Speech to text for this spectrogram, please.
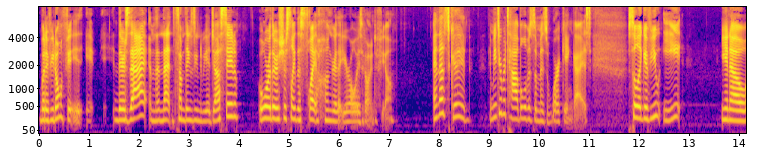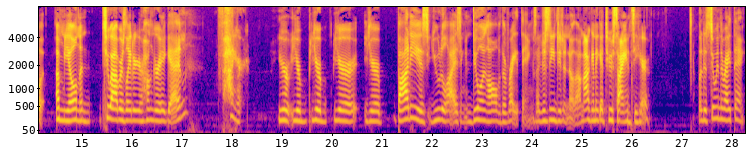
But if you don't feel it, it, there's that, and then that some things need to be adjusted or there's just like the slight hunger that you're always going to feel. And that's good. It means your metabolism is working, guys. So, like, if you eat, you know, a meal and then two hours later you're hungry again, fire. Your your your your your body is utilizing and doing all of the right things. I just need you to know that. I'm not going to get too sciencey here, but it's doing the right thing.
